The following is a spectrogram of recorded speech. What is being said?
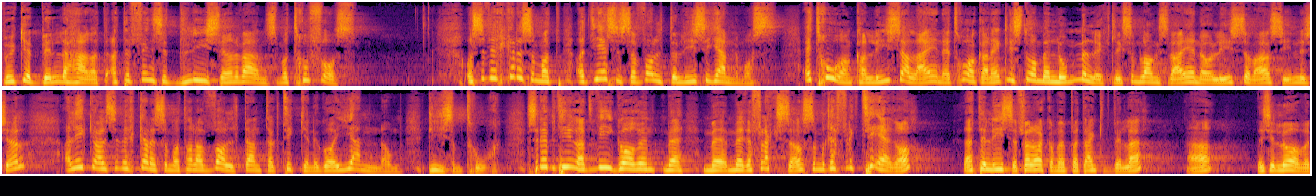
bruke et bilde her, at, at det fins et lys i denne verden som har truffet oss. Og så virker det som at, at, Jesus har valgt å lyse gjennom oss. Jeg tror han kan lyse alene. Jeg tror han kan egentlig stå med lommelykt liksom langs veiene og lyse og være synlig sjøl. Allikevel så virker det som at han har valgt den taktikken å gå gjennom de som tror. Så det betyr at vi går rundt med, med, med reflekser som reflekterer dette lyset. Følger dere med på et enkelt bilde? Ja. Det er ikke lov å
